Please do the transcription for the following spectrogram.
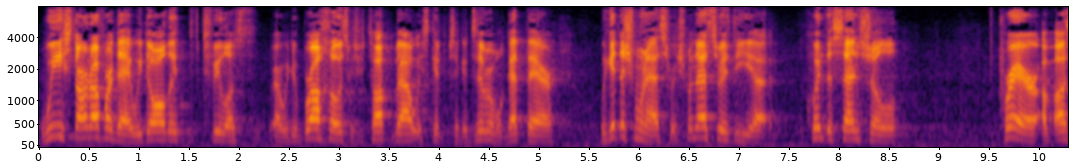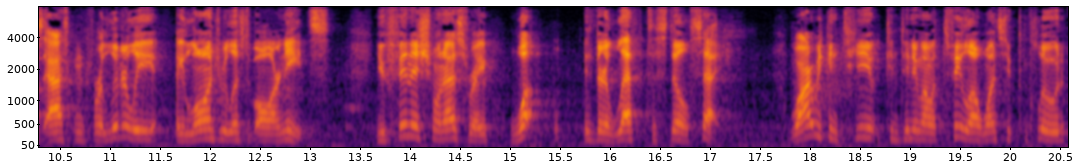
we start off our day, we do all the tefillos, uh, we do brachos, which we talked about, we skip Sikhat Zimmer, we'll get there. We get to Shemona Esrei. Shemona Esrei is the uh, quintessential prayer of us asking for literally a laundry list of all our needs. You finish Shemona Esrei, what is there left to still say? Why are we continue, continuing on with tefillah once you conclude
